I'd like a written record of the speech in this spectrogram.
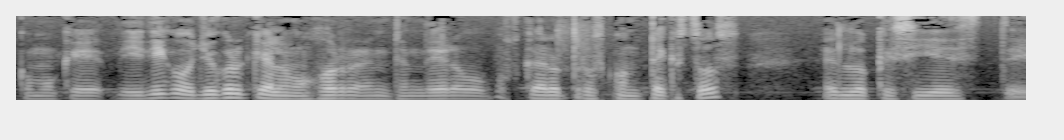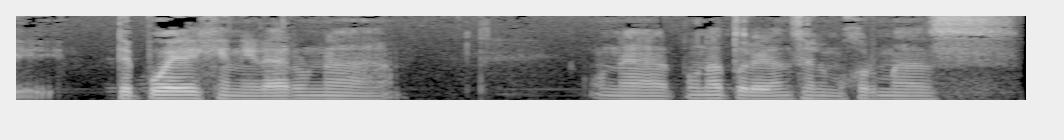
como que, y digo, yo creo que a lo mejor entender o buscar otros contextos es lo que sí, este, te puede generar una, una, una tolerancia a lo mejor más,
